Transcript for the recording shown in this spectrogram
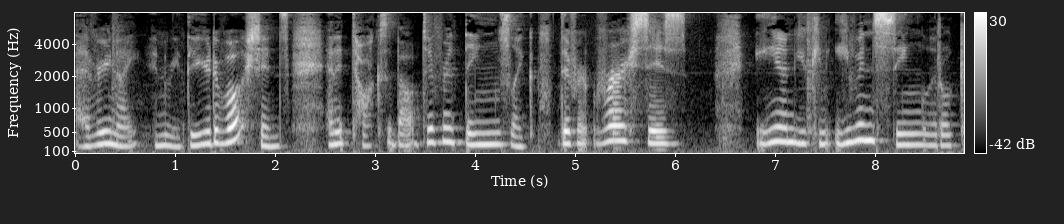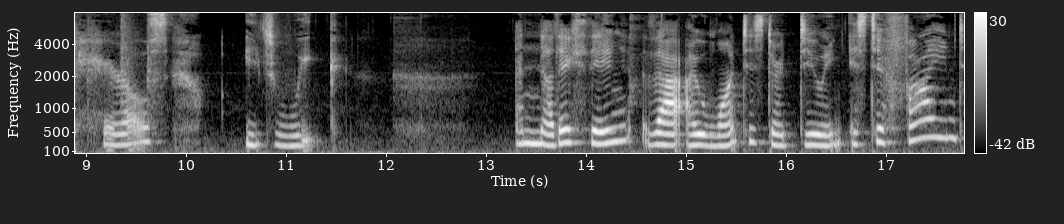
every night and read through your devotions. And it talks about different things like different verses, and you can even sing little carols each week. Another thing that I want to start doing is to find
